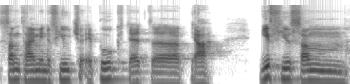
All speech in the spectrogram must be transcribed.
sometime in the future a book that, uh, yeah, gives you some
